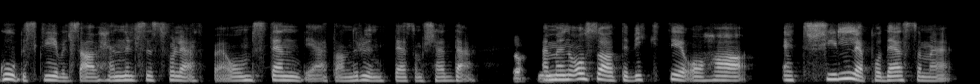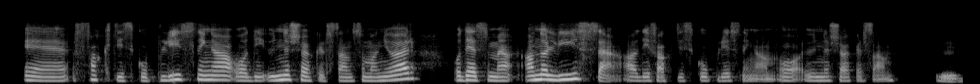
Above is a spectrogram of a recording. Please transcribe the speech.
god beskrivelse av hendelsesforløpet og omstendighetene rundt det som skjedde. Ja. Mener også at det er viktig å ha et skille på det som er eh, faktiske opplysninger og de undersøkelsene som man gjør, og det som er analyse av de faktiske opplysningene og undersøkelsene. Mm.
